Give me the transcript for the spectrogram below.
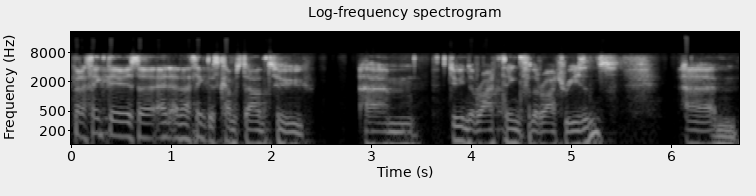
But I think there is a, and, and I think this comes down to um, doing the right thing for the right reasons. Um,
